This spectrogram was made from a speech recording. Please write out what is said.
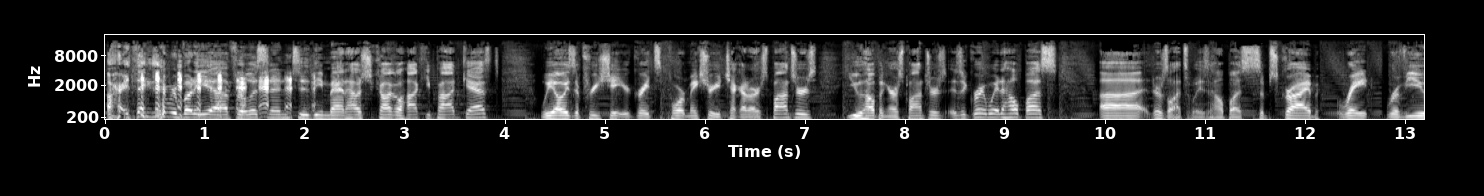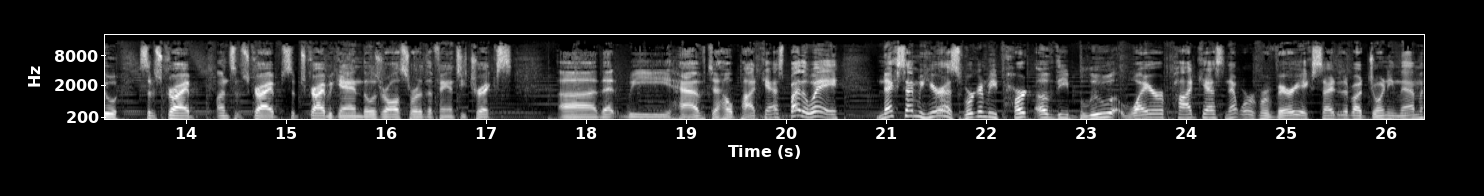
All right. Thanks, everybody, uh, for listening to the Madhouse Chicago Hockey Podcast. We always appreciate your great support. Make sure you check out our sponsors. You helping our sponsors is a great way to help us. Uh, there's lots of ways to help us. Subscribe, rate, review, subscribe, unsubscribe, subscribe again. Those are all sort of the fancy tricks uh, that we have to help podcasts. By the way, next time you hear us, we're going to be part of the Blue Wire Podcast Network. We're very excited about joining them.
